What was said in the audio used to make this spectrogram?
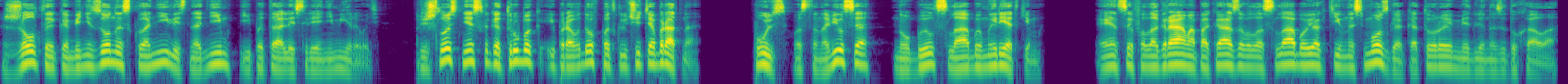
Желтые комбинезоны склонились над ним и пытались реанимировать. Пришлось несколько трубок и проводов подключить обратно. Пульс восстановился, но был слабым и редким, Энцефалограмма показывала слабую активность мозга, которая медленно затухала.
